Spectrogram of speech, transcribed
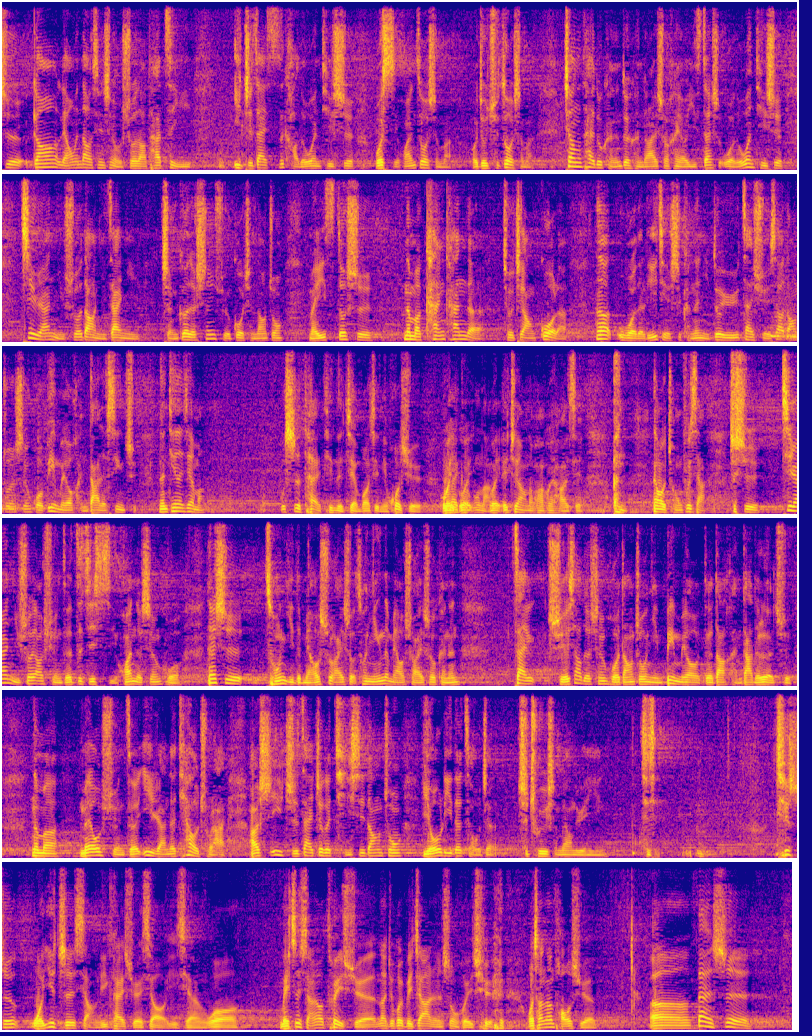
就是刚刚梁文道先生有说到他自己一直在思考的问题是：我喜欢做什么，我就去做什么。这样的态度可能对很多人来说很有意思。但是我的问题是，既然你说到你在你整个的升学过程当中，每一次都是那么堪堪的就这样过了，那我的理解是，可能你对于在学校当中的生活并没有很大的兴趣。能听得见吗？不是太听得见，抱歉，你或许喂喂喂，这样的话会好一些。那我重复一下，就是既然你说要选择自己喜欢的生活，但是从你的描述来说，从您的描述来说，可能在学校的生活当中，您并没有得到很大的乐趣，那么没有选择毅然的跳出来，而是一直在这个体系当中游离的走着，是出于什么样的原因？谢谢。其实我一直想离开学校，以前我。每次想要退学，那就会被家人送回去。我常常逃学，呃，但是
